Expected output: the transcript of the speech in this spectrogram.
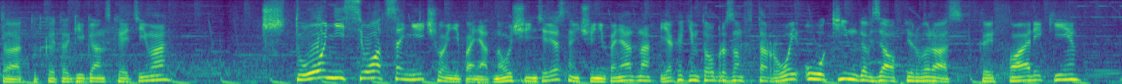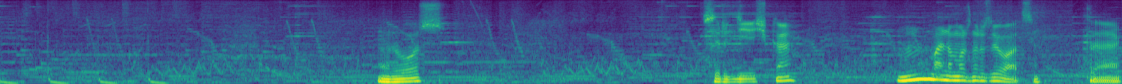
Так, тут какая-то гигантская тима. Что несется? Ничего не понятно. Очень интересно, ничего не понятно. Я каким-то образом второй... О, Кинга взял в первый раз. Кайфарики. Хорош. Сердечко. Нормально можно развиваться. Так,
